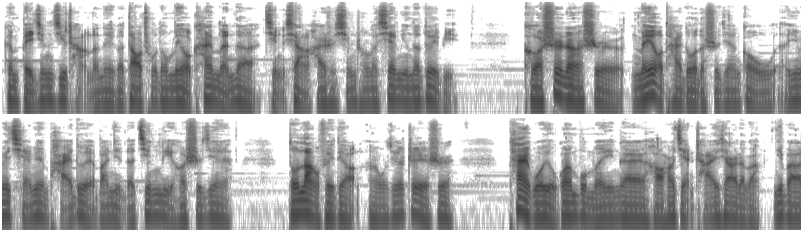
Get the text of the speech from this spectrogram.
跟北京机场的那个到处都没有开门的景象，还是形成了鲜明的对比。可是呢，是没有太多的时间购物的，因为前面排队，把你的精力和时间都浪费掉了啊！我觉得这也是泰国有关部门应该好好检查一下的吧？你把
